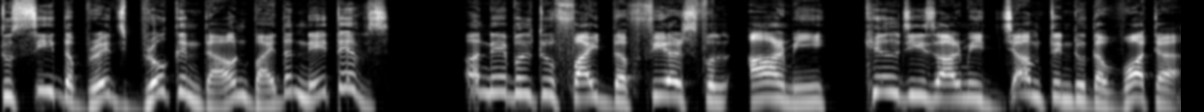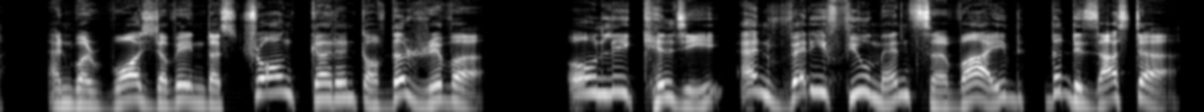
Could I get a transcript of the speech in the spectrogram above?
to see the bridge broken down by the natives. Unable to fight the fierceful army, Khilji's army jumped into the water and were washed away in the strong current of the river. Only Khilji and very few men survived the disaster.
